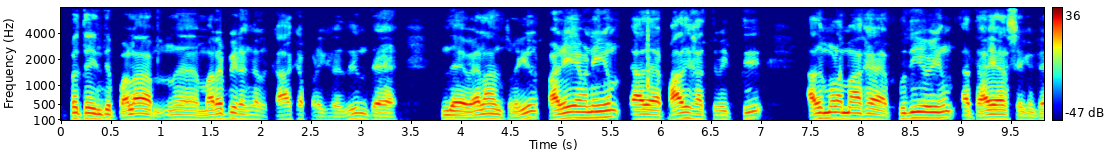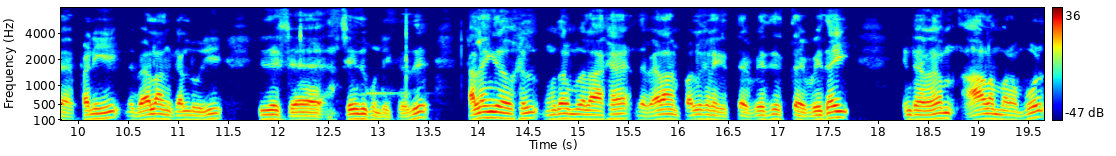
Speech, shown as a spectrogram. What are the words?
முப்பத்தைந்து பலா மரப்பிடங்கள் காக்கப்படுகிறது. இந்த இந்த வேளாண் துறையில் பழையவனையும் அதை பாதுகாத்து வைத்து அது மூலமாக புதியவையும் தயார் செய்கின்ற பணியை இந்த வேளாண் கல்லூரி இதை செ- செய்து கொண்டிருக்கிறது. கலைஞர் அவர்கள் முதல் முதலாக இந்த வேளாண் பல்கலை விதைத்த விதை என்ற ஆலமரம் போல்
